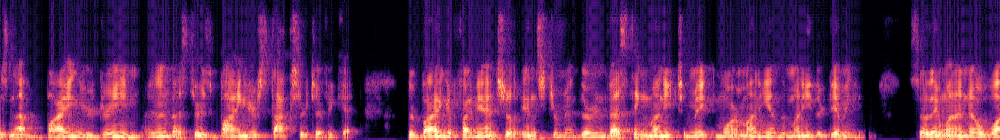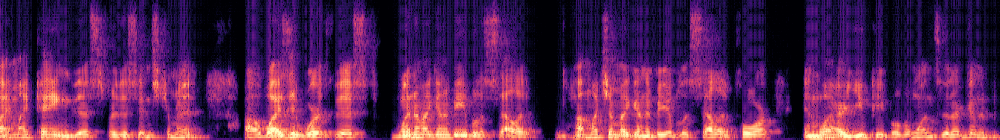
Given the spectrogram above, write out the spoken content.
is not buying your dream. An investor is buying your stock certificate. They're buying a financial instrument. They're investing money to make more money on the money they're giving you. So they want to know why am I paying this for this instrument? Uh, why is it worth this? When am I going to be able to sell it? How much am I going to be able to sell it for? And why are you people the ones that are going to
